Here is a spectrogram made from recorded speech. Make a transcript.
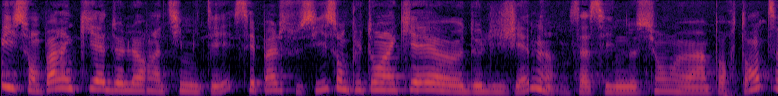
Ils sont pas inquiets de leur intimité, c'est pas le souci. Ils sont plutôt inquiets euh, de l'hygiène. Ça, c'est une notion euh, importante.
